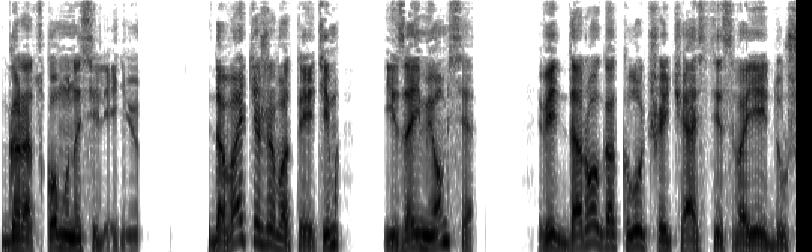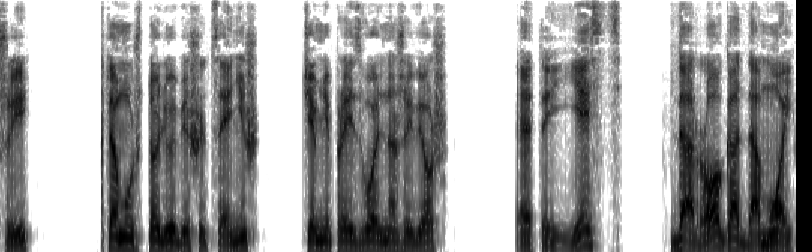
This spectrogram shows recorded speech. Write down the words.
к городскому населению. Давайте же вот этим и займемся. Ведь дорога к лучшей части своей души, к тому, что любишь и ценишь, чем непроизвольно живешь, это и есть дорога домой.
